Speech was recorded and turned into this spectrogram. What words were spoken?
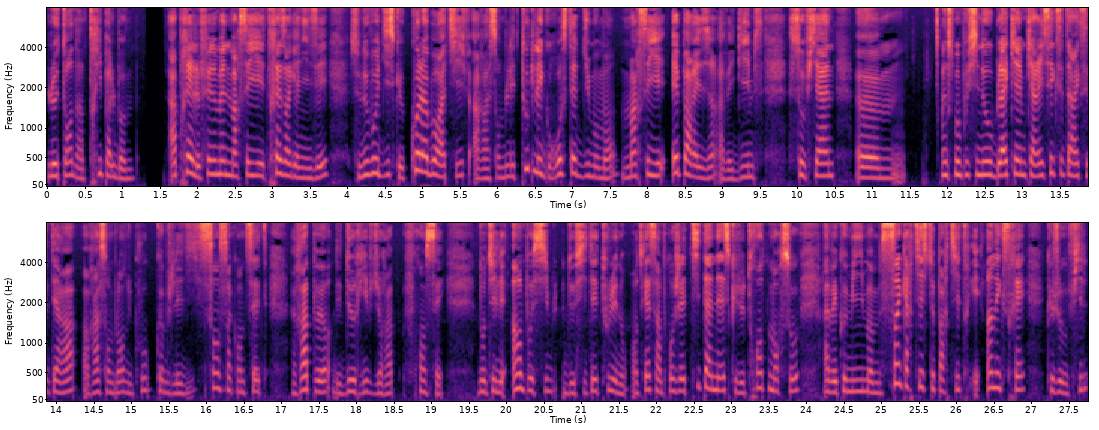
le temps d'un trip album. Après le phénomène marseillais très organisé, ce nouveau disque collaboratif a rassemblé toutes les grosses têtes du moment, marseillais et parisiens, avec Gims, Sofiane, euh, Osmo Black M, Caris, etc., etc., rassemblant du coup, comme je l'ai dit, 157 rappeurs des deux rives du rap français, dont il est impossible de citer tous les noms. En tout cas, c'est un projet titanesque de 30 morceaux, avec au minimum 5 artistes par titre et un extrait que je vous file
